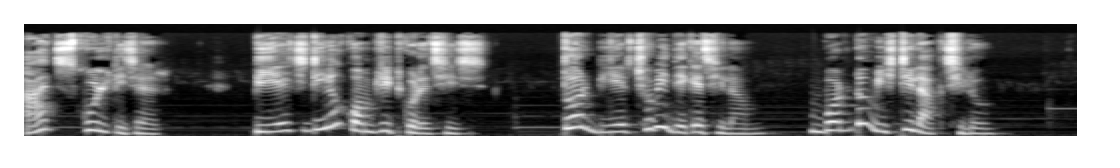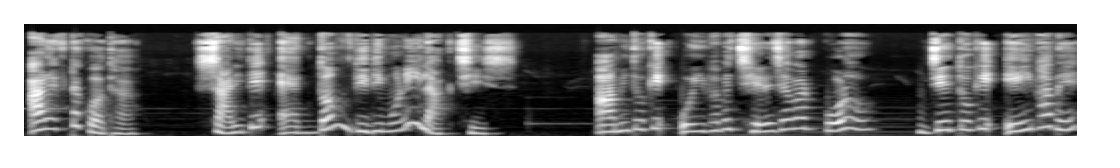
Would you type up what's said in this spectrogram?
আজ স্কুল টিচার। পিএইচডিও কমপ্লিট করেছিস। তোর বিয়ের ছবি দেখেছিলাম। বড্ড মিষ্টি লাগছিল। আর একটা কথা, শাড়িতে একদম দিদিমণি লাগছিস। আমি তোকে ওইভাবে ছেড়ে যাওয়ার পরও যে তোকে এইভাবে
